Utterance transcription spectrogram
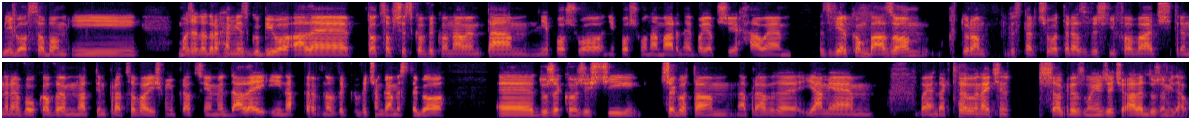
jego osobą i może to trochę mnie zgubiło, ale to, co wszystko wykonałem tam, nie poszło, nie poszło na marne, bo ja przyjechałem z wielką bazą, którą wystarczyło teraz wyszlifować. Trenerem Wołkowym nad tym pracowaliśmy i pracujemy dalej i na pewno wy, wyciągamy z tego e, duże korzyści, czego tam naprawdę ja miałem, powiem tak, to był najcięższy okres w moim życiu, ale dużo mi dał.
